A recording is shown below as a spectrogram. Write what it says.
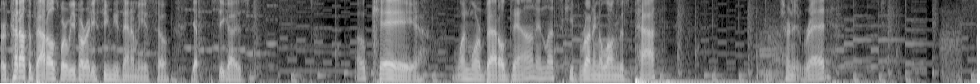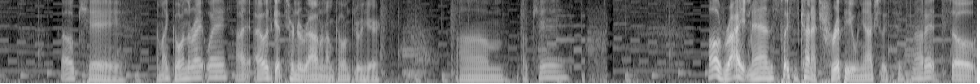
or cut out the battles where we've already seen these enemies. So, yep, see you guys. Okay, one more battle down, and let's keep running along this path. Turn it red. Okay, am I going the right way? I, I always get turned around when I'm going through here. Um, okay. Alright, man, this place is kind of trippy when you actually think about it. So,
